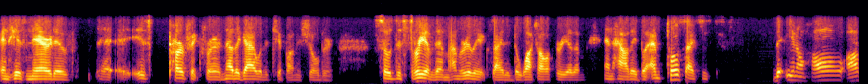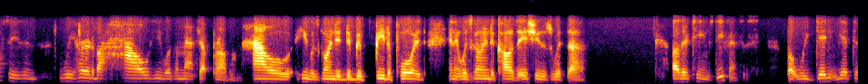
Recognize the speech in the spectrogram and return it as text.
and his narrative uh, is perfect for another guy with a chip on his shoulder. So the three of them, I'm really excited to watch all three of them and how they play. And Prosise is, you know, all off season we heard about how he was a matchup problem, how he was going to be deployed, and it was going to cause issues with uh, other teams' defenses. But we didn't get to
